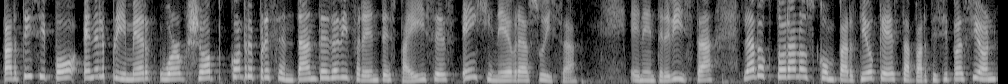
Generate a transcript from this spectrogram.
participó en el primer workshop con representantes de diferentes países en Ginebra, Suiza. En entrevista, la doctora nos compartió que esta participación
